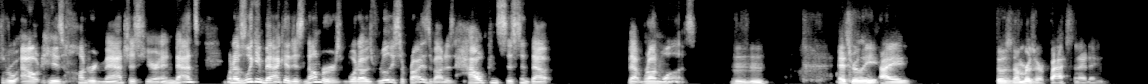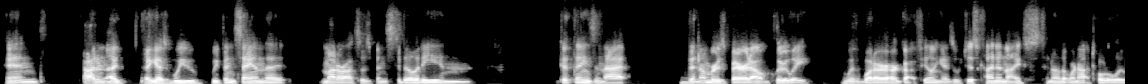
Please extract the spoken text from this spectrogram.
throughout his 100 matches here. And that's when I was looking back at his numbers, what I was really surprised about is how consistent that that run was. Mm-hmm. It's really I those numbers are fascinating. And I don't I I guess we we've been saying that Matarazzo's been stability and good things and that the numbers bear it out clearly with what our, our gut feeling is, which is kind of nice to know that we're not total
